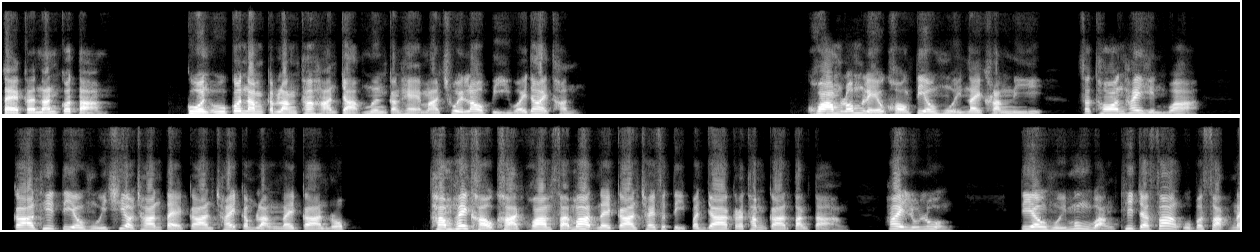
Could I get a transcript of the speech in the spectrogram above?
แต่กระนั้นก็ตาม กวนอูก็นำกำลังทหารจากเมืองกังแฮมาช่วยเล่าปีไว้ได้ทัน ความล้มเหลวของเตียวหุยในครั้งนี้ สะท้อนให้เห็นว่า การที่เตียวหุยเชี่ยวชาญแต่การใช้กำลังในการรบทำให้เขาขาดความสามารถในการใช้สติปัญญากระทำการต่างๆ ให้ลุล่วง เตียวหุยมุ่งหวังที่จะสร้างอุปสรรคใน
